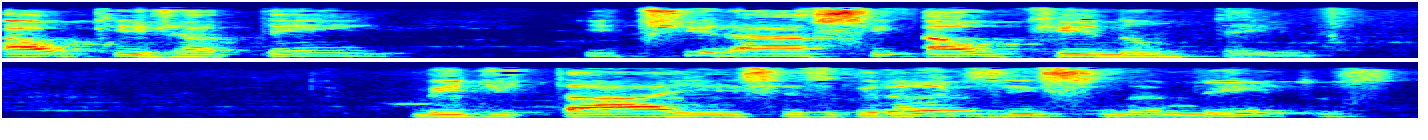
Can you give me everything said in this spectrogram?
ao que já tem e tirar-se ao que não tem meditai esses grandes ensinamentos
